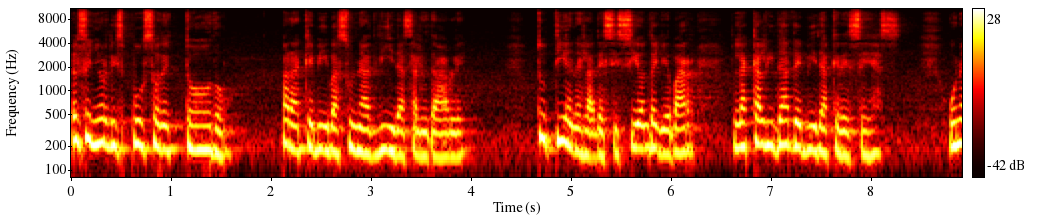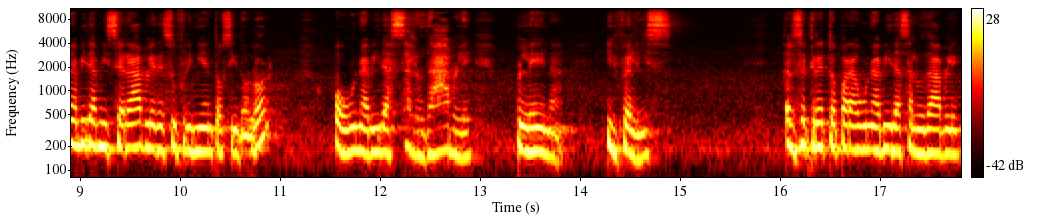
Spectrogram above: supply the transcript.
El Señor dispuso de todo para que vivas una vida saludable. Tú tienes la decisión de llevar la calidad de vida que deseas. Una vida miserable de sufrimientos y dolor o una vida saludable, plena y feliz. El secreto para una vida saludable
